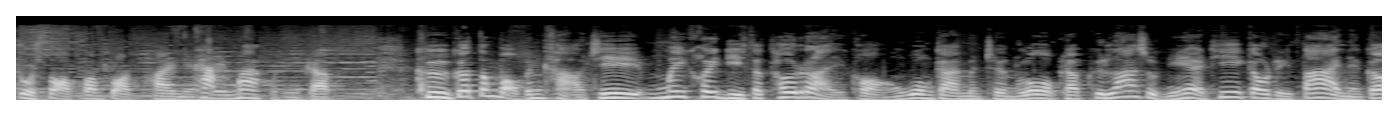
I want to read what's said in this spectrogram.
ตรวจสอบความปลอดภัยเนี่ยค่ะให้มากกว่านี้ครับ คือก็ต้องบอกเป็นข่าวที่ไม่ค่อยดีสักเท่าไหร่ของวงการบันเทิงโลกครับคือล่าสุดนี้เนี่ยที่เกาหลีใต้เนี่ยก็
